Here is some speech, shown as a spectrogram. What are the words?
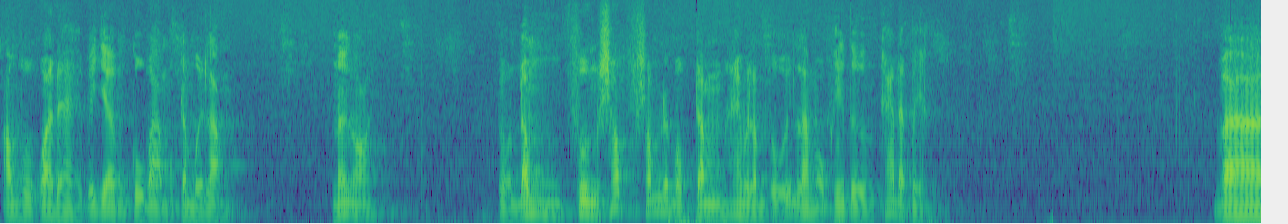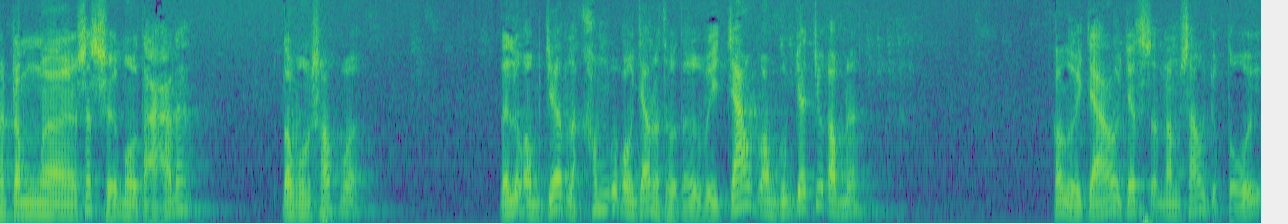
Ông vừa qua đời bây giờ một cụ bà 115 nói ngôi còn đông phương sóc sống đến 125 tuổi là một hiện tượng khá đặc biệt. Và trong uh, sách sử mô tả đó đông phương sóc đó, đến lúc ông chết là không có con cháu nào thừa tự vì cháu của ông cũng chết trước ông nữa có người cháu chết năm sáu chục tuổi,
